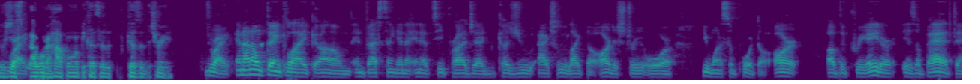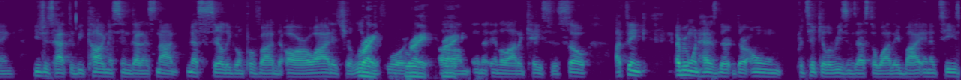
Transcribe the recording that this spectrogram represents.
It was just right. I want to hop on because of because of the trend. Right. And I don't think like um, investing in an NFT project because you actually like the artistry or you want to support the art of the creator is a bad thing. You just have to be cognizant that it's not necessarily going to provide the ROI that you're looking right. for. Right. Um, right. In a, in a lot of cases. So I think everyone has their their own particular reasons as to why they buy NFTs.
